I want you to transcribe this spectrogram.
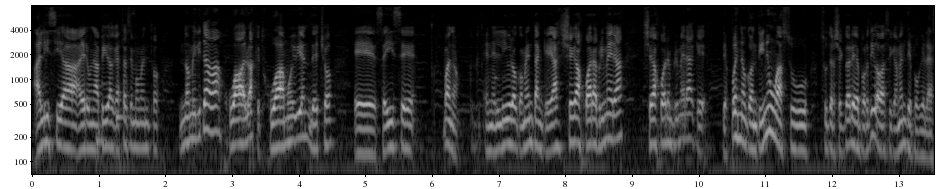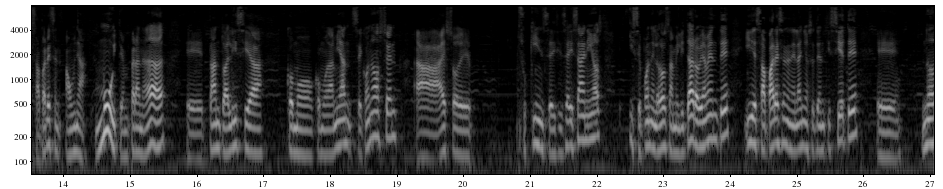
Alicia era una piba que hasta ese momento no militaba jugaba al básquet jugaba muy bien de hecho eh, se dice bueno, en el libro comentan que llega a jugar a primera, llega a jugar en primera, que después no continúa su, su trayectoria deportiva, básicamente porque la desaparecen a una muy temprana edad. Eh, tanto Alicia como, como Damián se conocen a eso de sus 15, 16 años y se ponen los dos a militar, obviamente, y desaparecen en el año 77. Eh, no,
